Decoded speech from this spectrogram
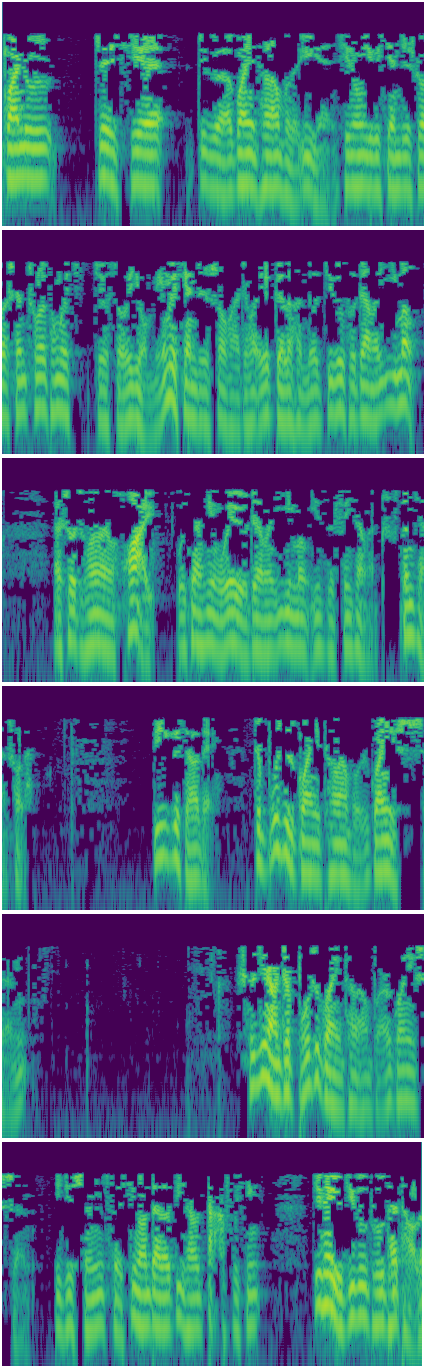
关注这些。这个关于特朗普的预言，其中一个先知说，神除了通过这个所谓有名的先知说法之外，也给了很多基督徒这样的异梦来说同样的话语。我相信我也有这样的异梦，因此分享了分享出来。第一个小点，这不是关于特朗普，是关于神。实际上，这不是关于特朗普，而关于神以及神所希望带到地上的大复兴。今天有基督徒才讨论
